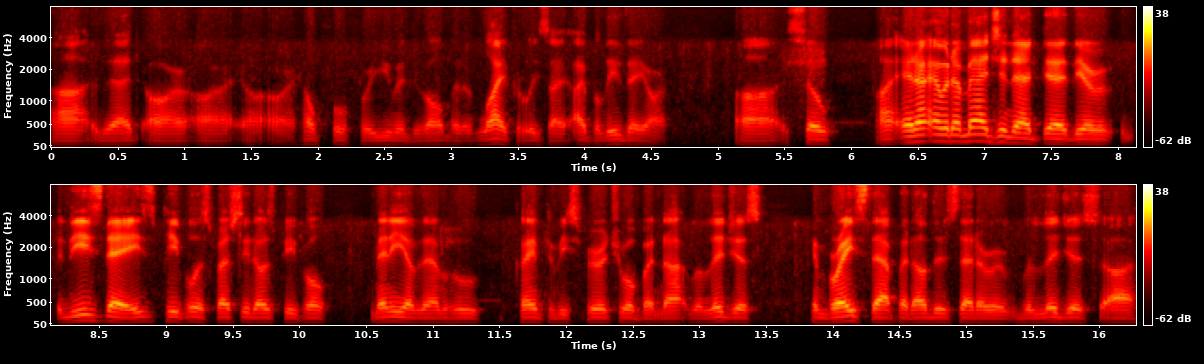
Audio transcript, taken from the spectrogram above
uh, that are, are, are helpful for human development in life. At least I, I believe they are. Uh, so, uh, and I, I, would imagine that uh, there these days, people, especially those people, many of them who claim to be spiritual but not religious, embrace that. But others that are religious uh,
